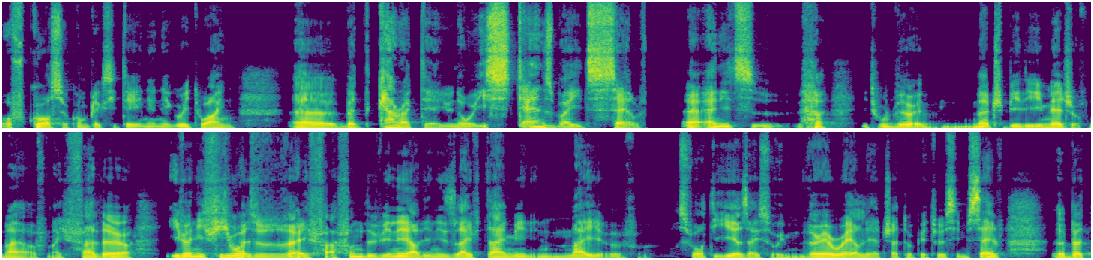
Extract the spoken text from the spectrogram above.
of course, a complexity in any great wine. Uh, but character, you know, it stands by itself. Uh, and it's uh, it would very much be the image of my of my father, even if he was very far from the vineyard in his lifetime. In, in my uh, 40 years, I saw him very rarely at Chateau Petrus himself, uh, but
